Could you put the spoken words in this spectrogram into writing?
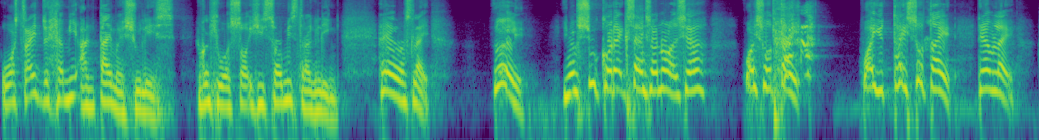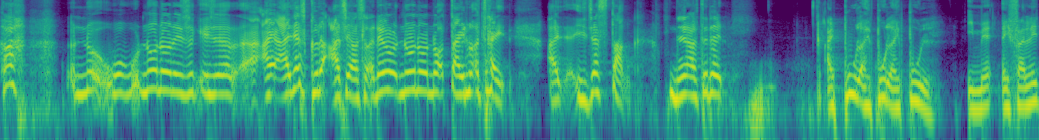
was trying to help me untie my shoelace. Because he was saw he saw me struggling. And I was like, Hey, your shoe correct size or not, sir? Why so tight? Why you tie so tight? Then I'm like, huh? No, no, no. It's, it's, uh, I, I just couldn't answer. I was like, no, no, no, not tight, not tight. I, it just stuck. Then after that, I pull, I pull, I pull. It, it finally,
